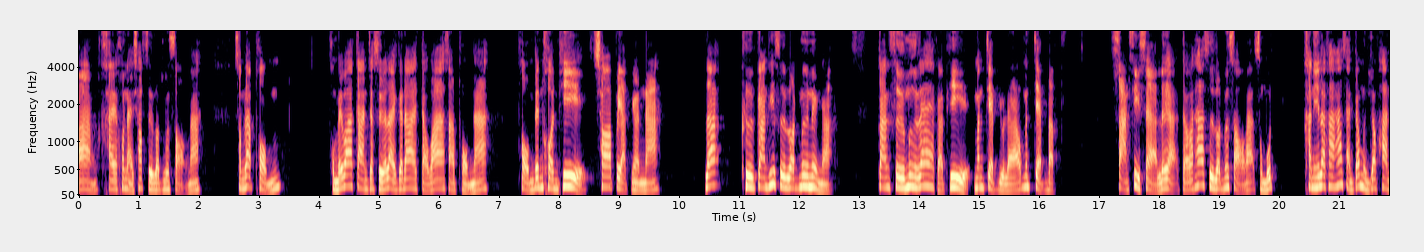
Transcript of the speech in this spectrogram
บ้าง ใครคนไหนชอบซื้อรถมือสองนะสำหรับผม ผมไม่ว่าการจะซื้ออะไรก็ได้ แต่ว่าสำหรับผมนะ ผมเป็นคนที่ชอบประหยัดเงินนะ และคือการที่ซื้อรถมือหนึ่งอะ การซื้อมือแรกอะพี่มันเจ็บอยู่แล้ว มันเจ็บแบบสามสี่แสนเลยอะแต่ว่าถ้าซื้อรถมือสองอะสมมติคันนี้ราคาห้าแสนเก้าหมื่นเก้าพัน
